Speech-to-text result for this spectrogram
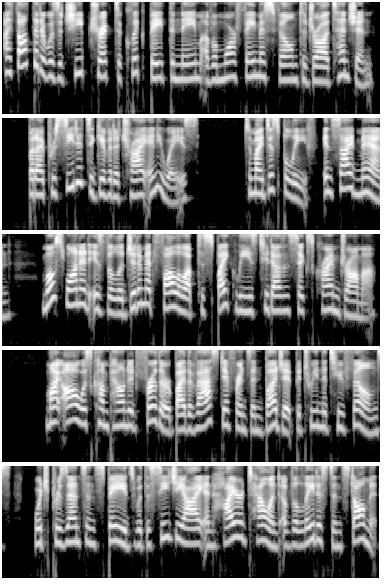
I thought that it was a cheap trick to clickbait the name of a more famous film to draw attention, but I proceeded to give it a try anyways. To my disbelief, Inside Man, Most Wanted is the legitimate follow up to Spike Lee's 2006 crime drama. My awe was compounded further by the vast difference in budget between the two films, which presents in spades with the CGI and hired talent of the latest installment.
